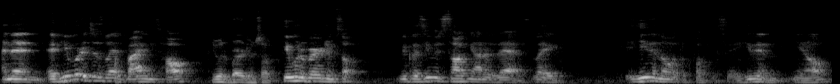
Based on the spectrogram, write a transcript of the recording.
and then if he would have just let Biden talk, He would have buried himself. he would have buried himself because he was talking out of his ass. Like he didn't know what the fuck to say. He didn't, you know.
